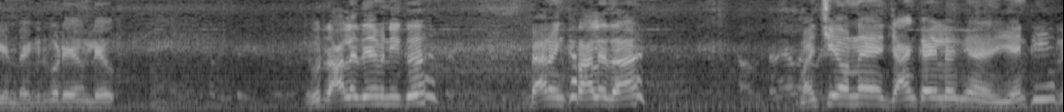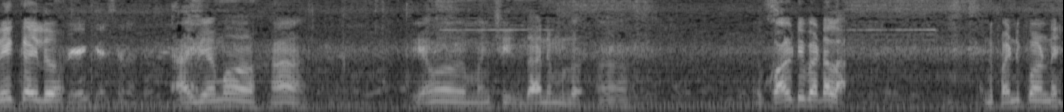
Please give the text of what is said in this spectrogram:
ఈయన దగ్గర కూడా ఏం లేవు. ఎవరు రాలేదేమి నీకు? బేరం ఇంకా రాలేదా? మంచిగా ఉన్నాయి. జాంకాయలు ఏంటి? రేక్కాయలు. అవేమో ఏమో మంచి దానిమ్మలు. క్వాలిటీ పెట్టాలా? అన్ని పండిపోండి.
